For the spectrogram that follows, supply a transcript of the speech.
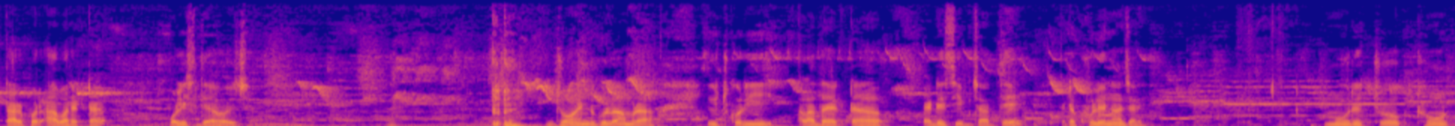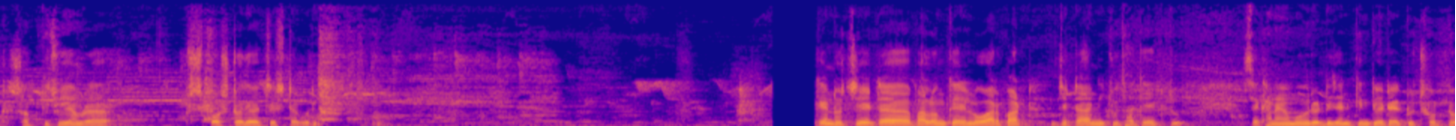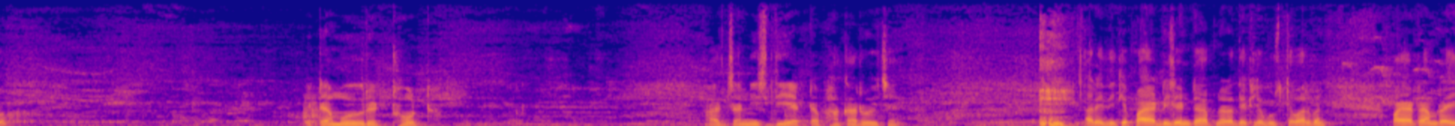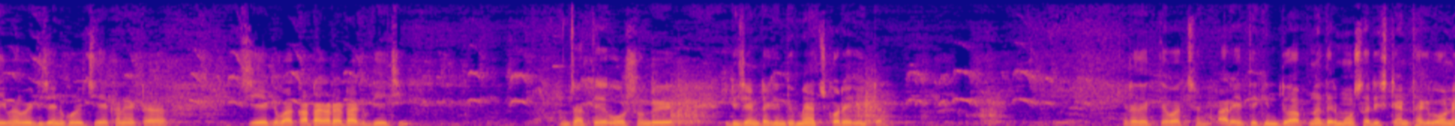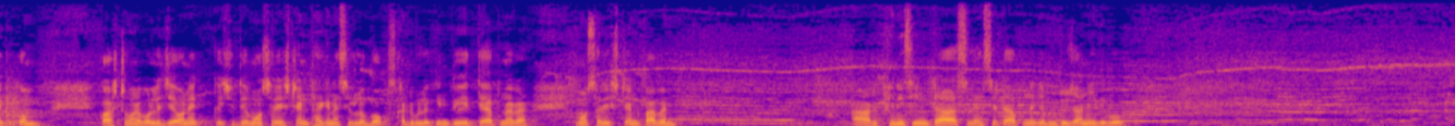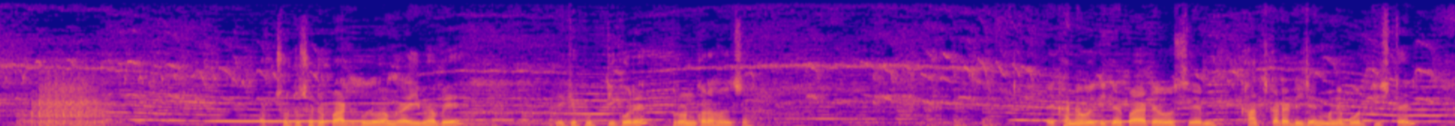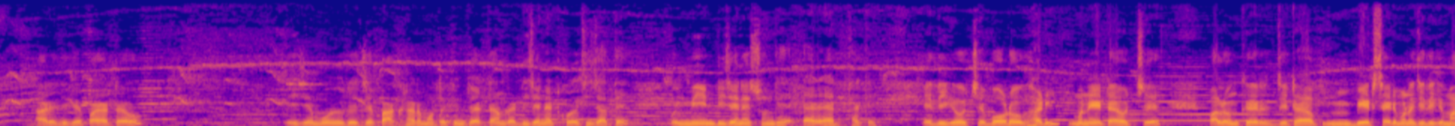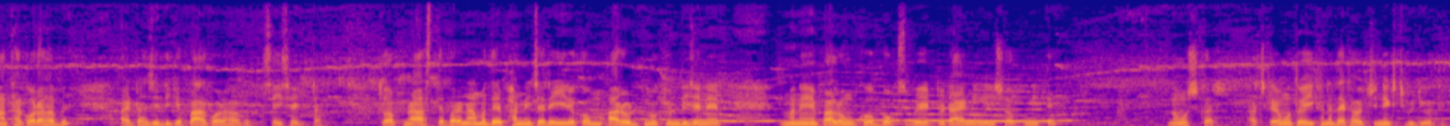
তারপর আবার একটা পলিশ দেওয়া হয়েছে। জয়েন্টগুলো আমরা ইউজ করি আলাদা একটা অ্যাডেসিভ যাতে এটা খুলে না যায়। ময়ূরের চোখ, ঠোঁট সব কিছুই আমরা স্পষ্ট দেওয়ার চেষ্টা করি। সেকেন্ড হচ্ছে এটা পালঙ্কের লোয়ার পার্ট যেটা নিচু থাকে একটু। সেখানে ময়ূরের ডিজাইন কিন্তু এটা একটু ছোট এটা ময়ূরের ঠোঁট। আর যা নিচ দিয়ে একটা ফাঁকা রয়েছে। আর এদিকে পায়ার ডিজাইনটা আপনারা দেখলে বুঝতে পারবেন। পায়াটা আমরা এইভাবে ডিজাইন করেছি, এখানে একটা চেক বা কাটা কাটা ডাক দিয়েছি। যাতে ওর সঙ্গে ডিজাইনটা কিন্তু ম্যাচ করে এইটা। এটা দেখতে পাচ্ছেন। আর এতে কিন্তু আপনাদের মশারি স্ট্যান্ড থাকবে। অনেক কম, কাস্টমার বলে যে অনেক কিছুতে মশারি স্ট্যান্ড থাকে না, সেগুলো বক্স কাটগুলো কিন্তু এতে আপনারা মশারি স্ট্যান্ড পাবেন। আর ফিনিশিংটা আসলে সেটা আপনাকে ভিডিও জানিয়ে দেবো। আর ছোট ছোট পার্টগুলো আমরা এইভাবে একে পুট্টি করে পূরণ করা হয়েছে। এখানে ওই দিকের পায়াটাও সেম খাঁচ কাটা ডিজাইন মানে বরফি স্টাইল আর এদিকের পায়াটাও এই যে ময়ূরের যে পাখনার মতো কিন্তু একটা আমরা ডিজাইন অ্যাড করেছি যাতে ওই মেন ডিজাইনের সঙ্গে অ্যাড থাকে। এদিকে হচ্ছে বড় ঘাড়ি মানে এটা হচ্ছে পালঙ্কের যেটা বেড সাইড মানে যেদিকে মাথা করা হবে, আর এটা যেদিকে পা করা হবে, সেই সাইডটা তো আপনারা আসতে পারেন আমাদের ফার্নিচারে এরকম আরও নতুন ডিজাইনের মানে পালঙ্ক বক্স বেড ডাইনিং এইসব নিতে। নমস্কার আজকের মতো এইখানে দেখা হচ্ছে নেক্সট ভিডিওতে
